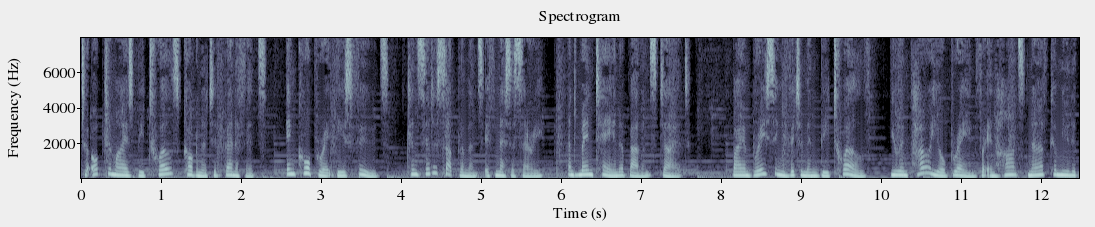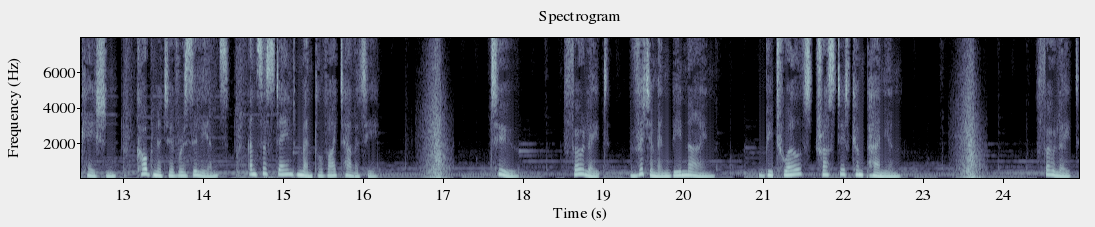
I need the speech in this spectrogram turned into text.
To optimize B12's cognitive benefits, incorporate these foods, consider supplements if necessary, and maintain a balanced diet. By embracing vitamin B12, you empower your brain for enhanced nerve communication, cognitive resilience, and sustained mental vitality. 2. Folate, vitamin B9. B12's trusted companion. Folate,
